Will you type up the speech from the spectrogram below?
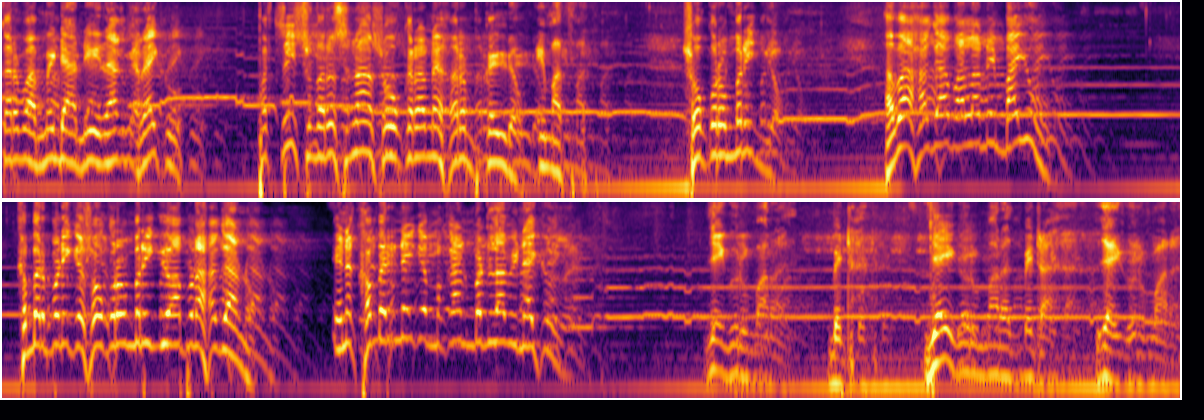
કરવા મીડ્યા નહીં રાખ- રાખ્યું. પચીસ વર્ષના છોકરાને હરફ કર્યો એમાંથી. છોકરો મરી ગયો. હવે હગાવાલાની બાયું ખબર પડી કે છોકરો મરી ગયો આપણા હગાનો. એને ખબર નહીં કે મકાન બદલાવી નાખ્યું છે. જય ગુરુ મહારાજ. બેટા. જય ગુરુ મહારાજ, બેટા. જય ગુરુ મહારાજ.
